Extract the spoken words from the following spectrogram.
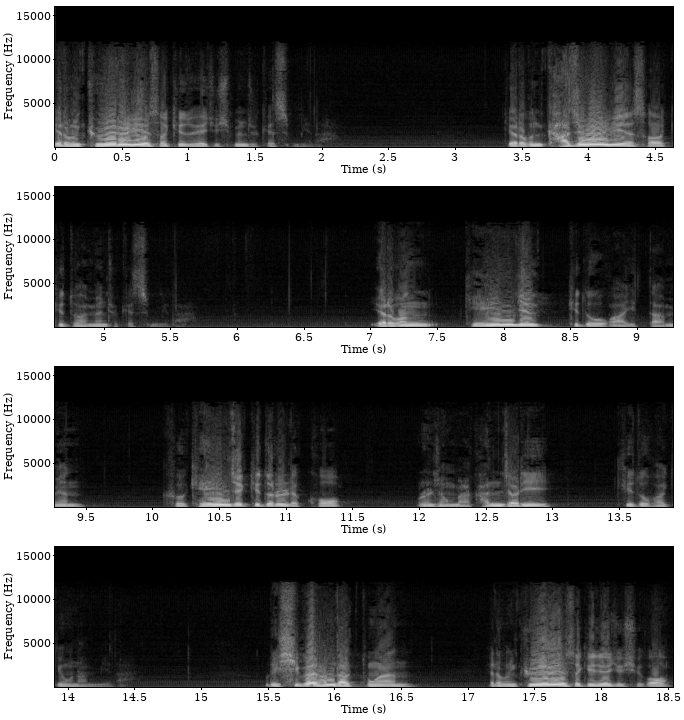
여러분 교회를 위해서 기도해 주시면 좋겠습니다. 여러분 가정을 위해서 기도하면 좋겠습니다. 여러분 개인적 기도가 있다면 그 개인적 기도를 넣고 오늘 정말 간절히 기도하기 원합니다. 우리 10월 한 달 동안 여러분 교회를 위해서 기도해 주시고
